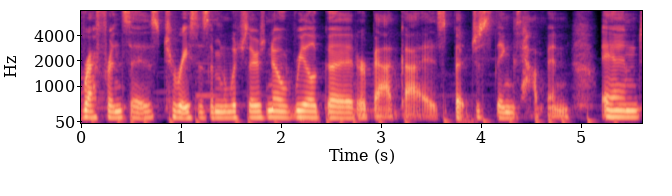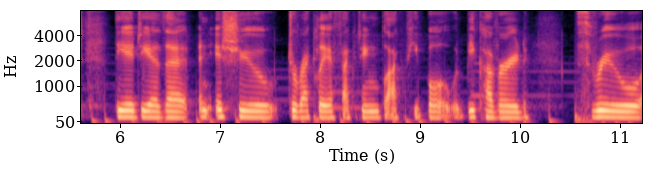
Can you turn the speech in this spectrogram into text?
references to racism in which there's no real good or bad guys, but just things happen. And the idea that an issue directly affecting Black people would be covered through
